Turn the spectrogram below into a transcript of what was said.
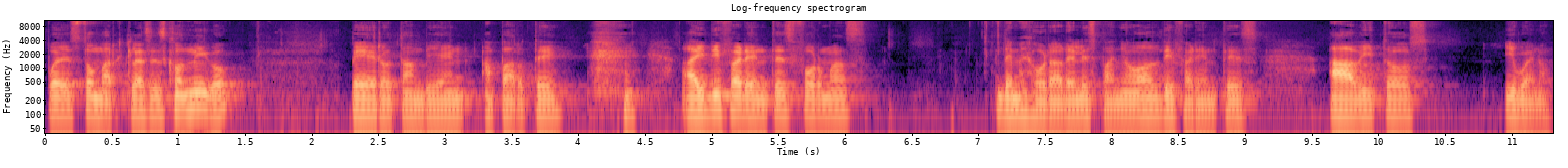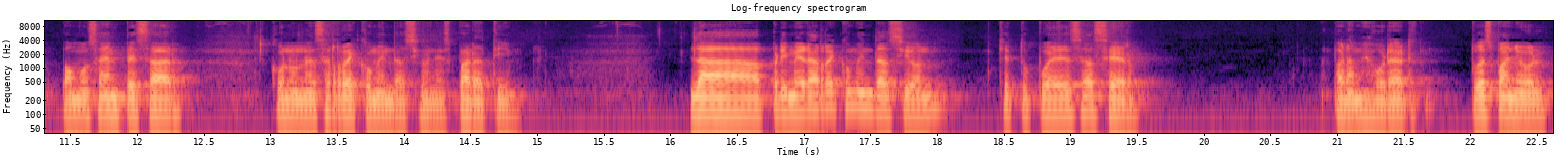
puedes tomar clases conmigo, pero también aparte hay diferentes formas de mejorar el español, diferentes hábitos y bueno, vamos a empezar con unas recomendaciones para ti. La primera recomendación que tú puedes hacer para mejorar tu español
